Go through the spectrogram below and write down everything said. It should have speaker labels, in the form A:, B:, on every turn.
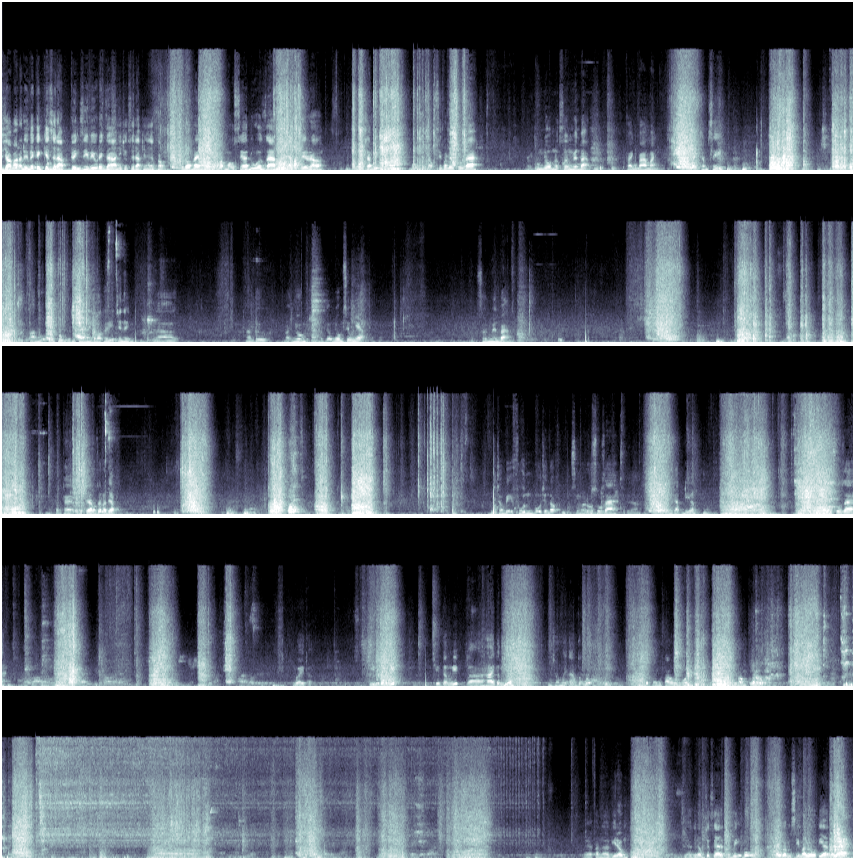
A: Xin chào bác đã đến với kênh Kiên xe đạp, kênh review đánh giá những chiếc xe đạp chính nhập khẩu. Video hôm nay mình cho các bác mẫu xe đua gian SPR được trang bị bộ chuyển động Shimano Soja, khung nhôm nước sơn nguyên bản, phanh 3 mảnh, 700C. Toàn bộ phần khung của chiếc xe như các bác thấy trên hình là làm từ loại nhôm, vật liệu nhôm siêu nhẹ, sơn nguyên bản tổng thể của chiếc xe cũng rất là đẹp. Trang bị full bộ chuyển động, Shimano Soja để đánh gạt đĩa. Shimano Soja. Mười chín tầng lít, chín tầng lít và hai tầng đĩa cho 18 tốc độ đèn tao quên. Đi vòng cố đổ Đây phần ờ, ghi đông. Thì, ghi đông chiếc xe được trang bị bộ tay bấm Shimano tia Gla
